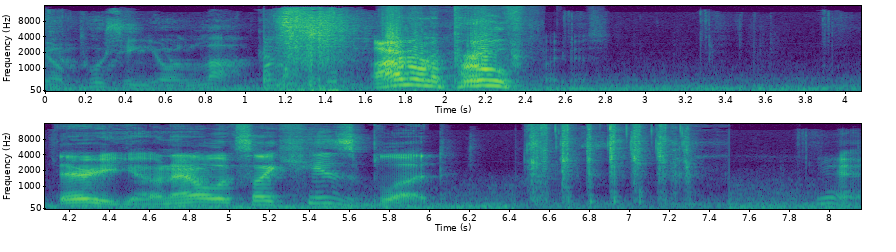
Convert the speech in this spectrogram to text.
You're pushing your luck. I don't approve. There you go. Now it looks like his blood. Yeah,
